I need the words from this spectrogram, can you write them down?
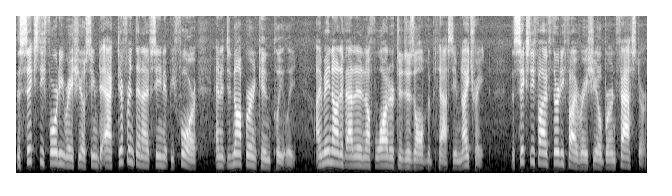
The 60-40 ratio seemed to act different than I've seen it before, and it did not burn completely. I may not have added enough water to dissolve the potassium nitrate. The 65-35 ratio burned faster.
